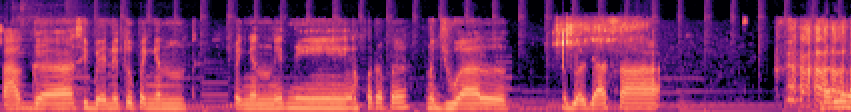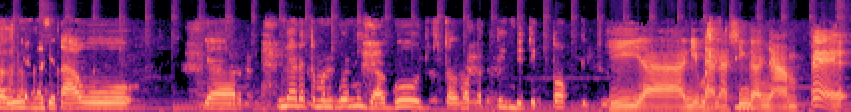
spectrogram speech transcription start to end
kagak si Ben itu pengen pengen ini apa apa ngejual ngejual jasa. Ntar lu, yang ngasih tahu. Jar, ini ada temen gue nih jago digital marketing di TikTok gitu. Iya, gimana sih nggak nyampe?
